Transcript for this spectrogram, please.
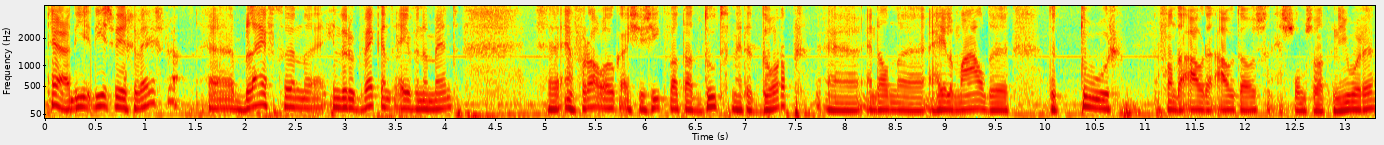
ja die, die is weer geweest. Ja. Eh, blijft een eh, indrukwekkend evenement. Eh, en vooral ook als je ziet wat dat doet met het dorp. En dan helemaal de, de tour van de oude auto's. En soms wat nieuwere.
